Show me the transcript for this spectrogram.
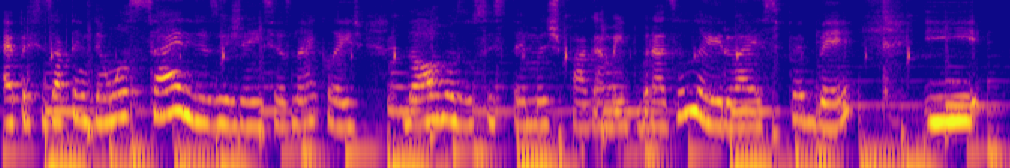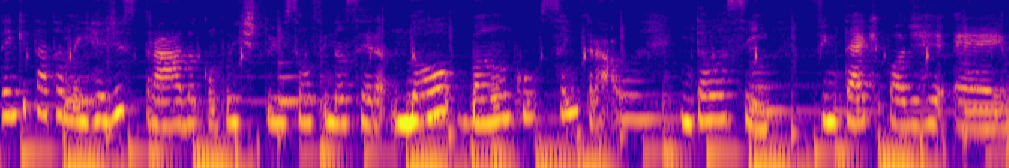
é preciso atender uma série de exigências, né, Cleide? Normas do sistema de pagamento brasileiro, a SPB, e tem que estar também registrada como instituição financeira no Banco Central. Então, assim, fintech pode é,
